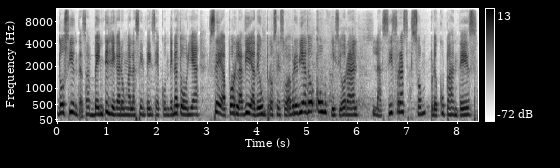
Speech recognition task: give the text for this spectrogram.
220 llegaron a la sentencia condenatoria, sea por la vía de un proceso abreviado o un juicio oral. Las cifras son preocupantes.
